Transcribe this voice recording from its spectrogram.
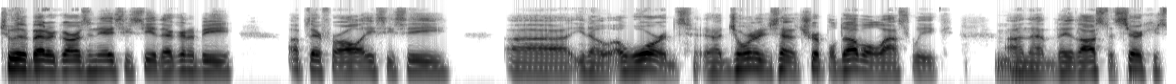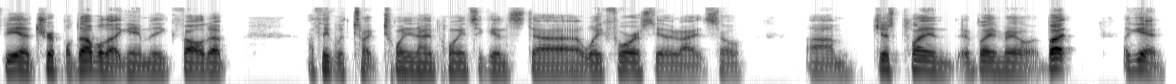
two of the better guards in the ACC. They're going to be up there for all ACC, uh, you know, awards. Uh, Joiner just had a triple double last week, mm-hmm. and that they lost at Syracuse. But he had a triple double that game. They followed up I think with like 29 points against uh, Wake Forest the other night. So um, just playing, playing very well. But again,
